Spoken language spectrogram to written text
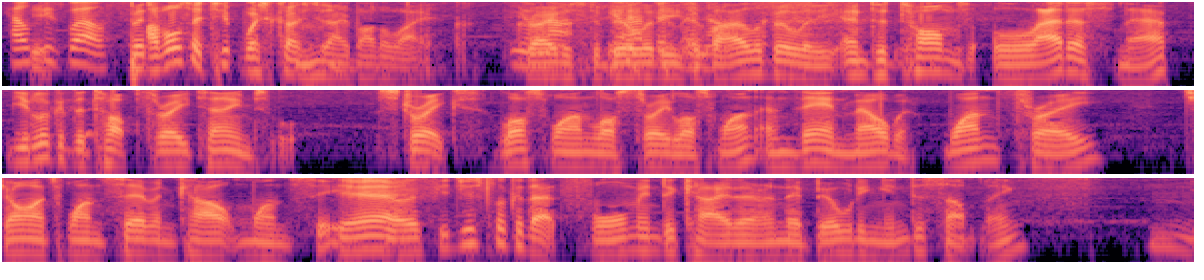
health is wealth. But- I've also tipped West Coast today, by the way. You're greatest nuts. Abilities, absolutely nuts. availability. And to Tom's ladder snap, you look at the top three teams streaks lost one, lost three, lost one, and then Melbourne one, three, Giants one, seven, Carlton one, six. Yeah. So if you just look at that form indicator and they're building into something, hmm.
